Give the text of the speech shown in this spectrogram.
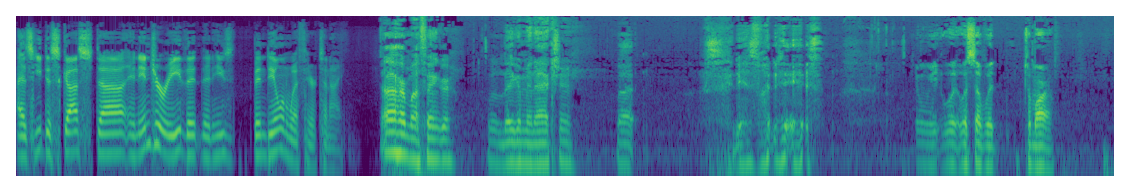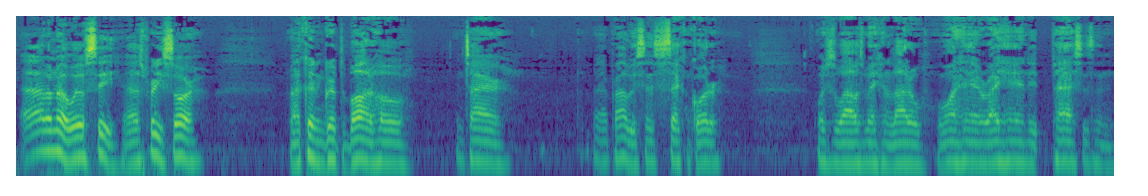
as he discussed uh, an injury that, that he's been dealing with here tonight. I hurt my finger, a little ligament action, but it is what it is. What's up with tomorrow? I don't know. We'll see. I was pretty sore. I couldn't grip the ball the whole entire, uh, probably since the second quarter which is why I was making a lot of one hand, right handed passes and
